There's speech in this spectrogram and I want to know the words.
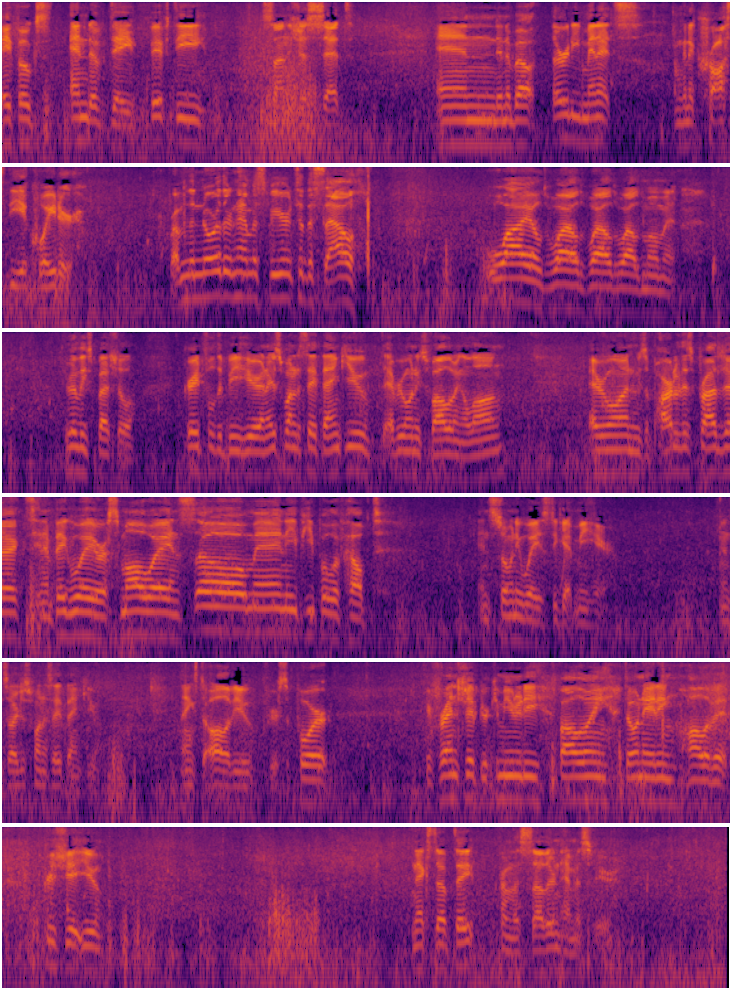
Hey folks, end of day 50. Sun's just set. And in about 30 minutes, I'm gonna cross the equator from the northern hemisphere to the south. Wild, wild, wild, wild moment. Really special. Grateful to be here. And I just wanted to say thank you to everyone who's following along. Everyone who's a part of this project in a big way or a small way. And so many people have helped in so many ways to get me here. And so I just want to say thank you. Thanks to all of you for your support, your friendship, your community, following, donating, all of it. Appreciate you. Next update from the Southern Hemisphere.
